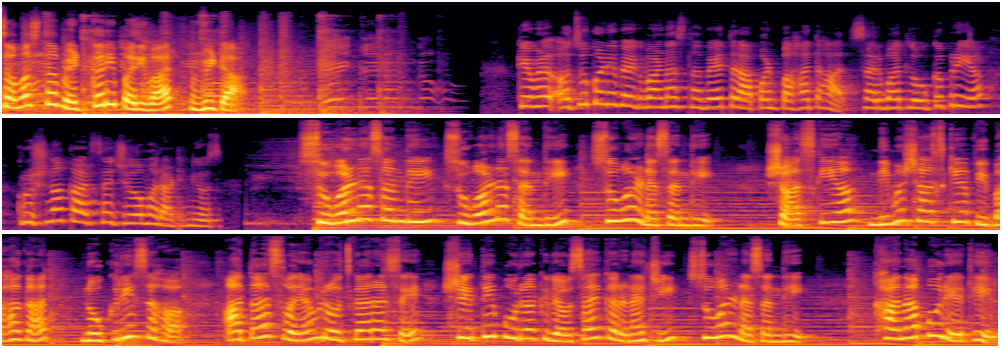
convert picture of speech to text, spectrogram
समस्त मेटकरी परिवार विटा. केवळ अचूक आणि वेगवानच नव्हे तर आपण पाहत आहात सर्वात लोकप्रिय कृष्णा काडसे जिओ मराठी न्यूज. सुवर्ण संधी सुवर्ण संधी सुवर्ण संधी. शासकीय निमशासकीय विभागात नोकरीसह आता स्वयंरोजगाराचे शेतीपूरक व्यवसाय करण्याची सुवर्ण संधी. खानापूर येथील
